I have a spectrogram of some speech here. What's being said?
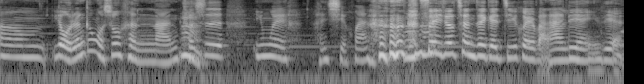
嗯，有人跟我说很难，可是因为。很喜欢，所以就趁这个机会把它练一练。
